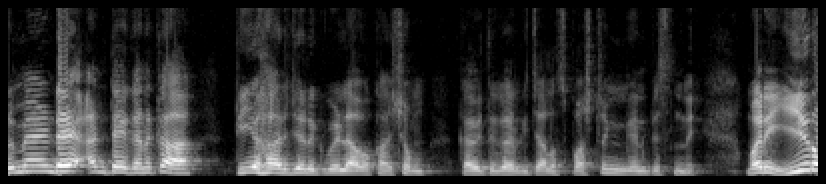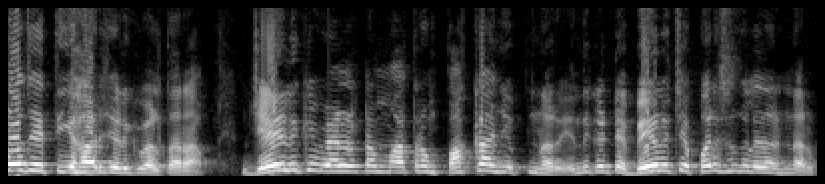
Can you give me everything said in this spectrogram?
రిమాండే అంటే కనుక తీహార్ జైలుకి వెళ్ళే అవకాశం కవిత గారికి చాలా స్పష్టంగా కనిపిస్తుంది మరి ఈ రోజే తీహార్ జైలుకి వెళ్తారా? జైలుకి వెళ్ళటం మాత్రం పక్కా అని చెప్తున్నారు. ఎందుకంటే బెయిల్ వచ్చే పరిస్థితి లేదంటున్నారు.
